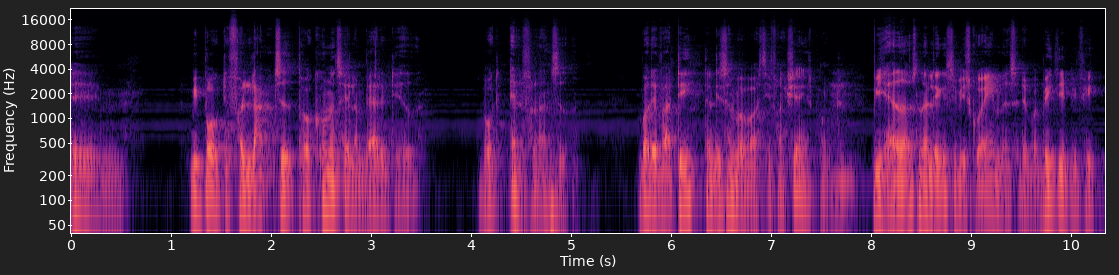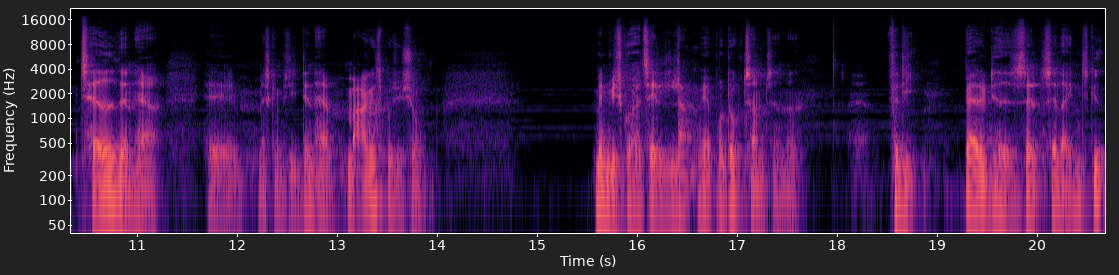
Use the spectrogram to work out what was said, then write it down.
øhm, vi brugte for lang tid på kun at tale om bæredygtighed. Vi brugte alt for lang tid. Hvor det var det, der ligesom var vores differentieringspunkt. Mm. Vi havde også noget legacy, vi skulle af med, så det var vigtigt, at vi fik taget den her, øh, hvad skal man sige, den her markedsposition. Men vi skulle have talt langt mere produkt samtidig med. Fordi bæredygtighed i sig selv sælger ikke en skid.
